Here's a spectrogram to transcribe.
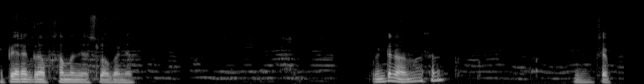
ఈ పారాగ్రాఫ్ సంబంధించిన శ్లోకం చెప్పు. వింటున్నాను అసలు? చెప్పు.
